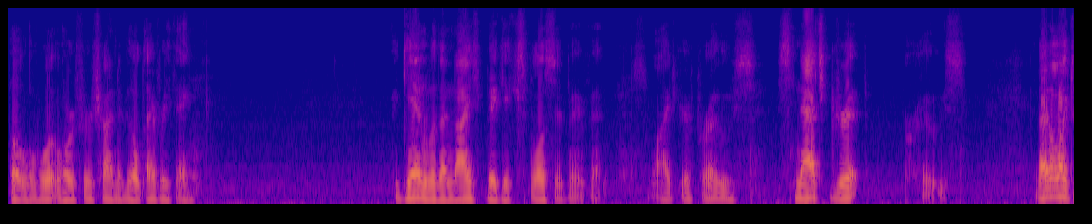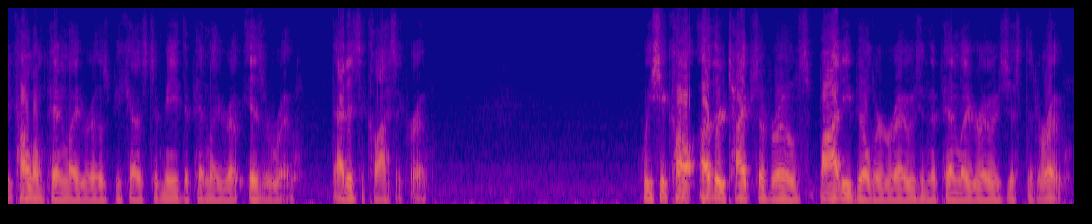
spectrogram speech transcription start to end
But if we're trying to build everything, again with a nice big explosive movement, slide grip rows, snatch grip rows. And I don't like to call them Pendlay rows because to me the Pendlay row is a row. That is a classic row. We should call other types of rows bodybuilder rows and the Pendlay row is just the row.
